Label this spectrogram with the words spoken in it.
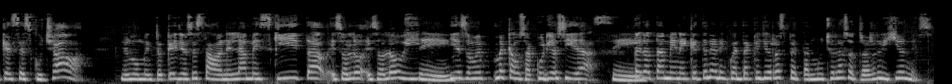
que se escuchaba. En el momento que ellos estaban en la mezquita, eso lo, eso lo vi y eso me, me, causa curiosidad. Pero también hay que tener en cuenta que ellos respetan mucho las otras religiones,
